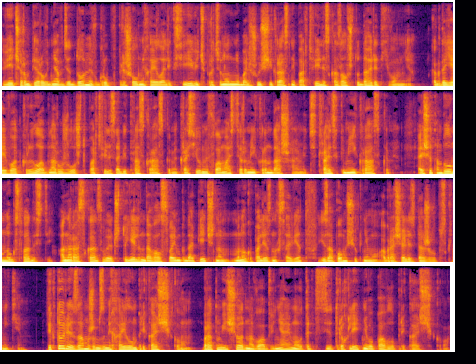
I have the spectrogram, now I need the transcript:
Вечером первого дня в детдоме в группу пришел Михаил Алексеевич, протянул мне большущий красный портфель и сказал, что дарит его мне. Когда я его открыла, обнаружила, что портфель забит раскрасками, красивыми фломастерами и карандашами, тетрадиками и красками. А еще там было много сладостей. Она рассказывает, что Елен давал своим подопечным много полезных советов, и за помощью к нему обращались даже выпускники. Виктория замужем за Михаилом Приказчиковым, братом еще одного обвиняемого, 33-летнего Павла Приказчикова.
